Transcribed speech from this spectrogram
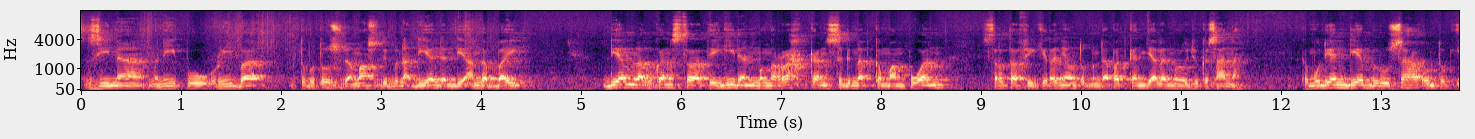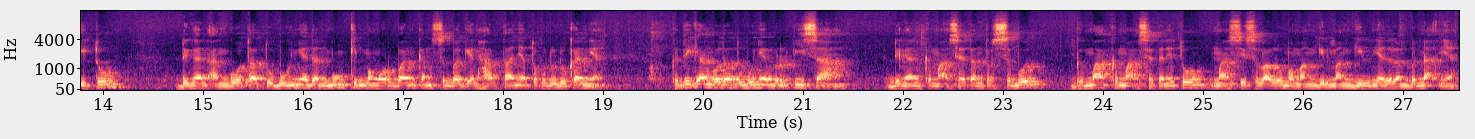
Zina, menipu, riba, betul-betul sudah masuk di benak dia dan dia anggap baik. Dia melakukan strategi dan mengerahkan segenap kemampuan serta pikirannya untuk mendapatkan jalan menuju ke sana. Kemudian dia berusaha untuk itu dengan anggota tubuhnya dan mungkin mengorbankan sebagian hartanya atau kedudukannya. Ketika anggota tubuhnya berpisah dengan kemaksiatan tersebut, gemah kemaksiatan itu masih selalu memanggil-manggilnya dalam benaknya.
